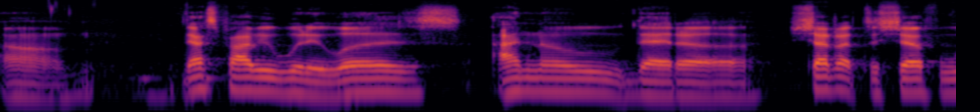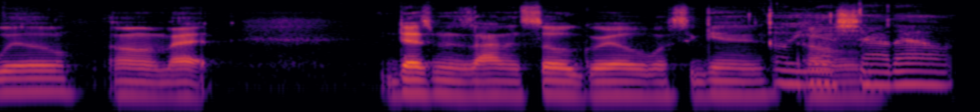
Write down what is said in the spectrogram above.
um, that's probably what it was. I know that. Uh, shout out to Chef Will um, at Desmond's Island Soul Grill once again. Oh yeah, Um, shout out.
